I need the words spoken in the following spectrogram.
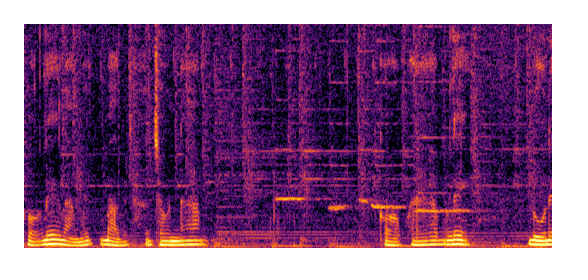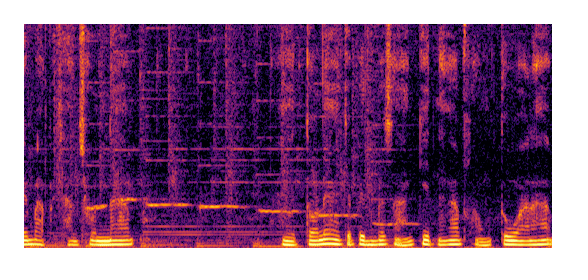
กรอกเลขหลังบัตรประชาชนนะครับกรอกไปครับเลขดูในบัตรประชาชนนะครับตัวแรกจะเป็นภาษาอังกฤษนะครับสองตัวนะครับ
